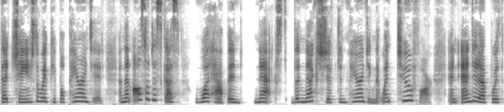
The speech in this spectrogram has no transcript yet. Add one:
that changed the way people parented, and then also discuss what happened next, the next shift in parenting that went too far and ended up with,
